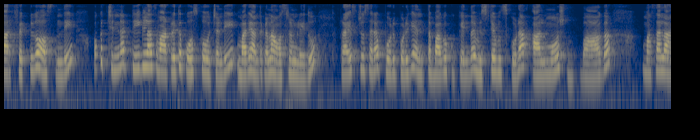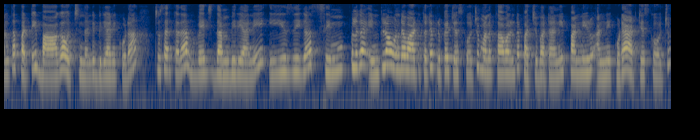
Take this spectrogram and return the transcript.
పర్ఫెక్ట్గా వస్తుంది. ఒక చిన్న టీ గ్లాస్ వాటర్ అయితే పోసుకోవచ్చండి మరి అంతకన్నా అవసరం లేదు. రైస్ చూసారా పొడి పొడిగా ఎంత బాగా కుక్ అయిందో వెజిటేబుల్స్ కూడా ఆల్మోస్ట్ బాగా మసాలా అంతా పట్టి బాగా వచ్చిందండి బిర్యానీ కూడా. చూసారు కదా వెజ్ దమ్ బిర్యానీ ఈజీగా సింపుల్గా ఇంట్లో ఉండే వాటితోటే ప్రిపేర్ చేసుకోవచ్చు. మనకు కావాలంటే పచ్చి బఠానీ పన్నీరు అన్నీ కూడా యాడ్ చేసుకోవచ్చు.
